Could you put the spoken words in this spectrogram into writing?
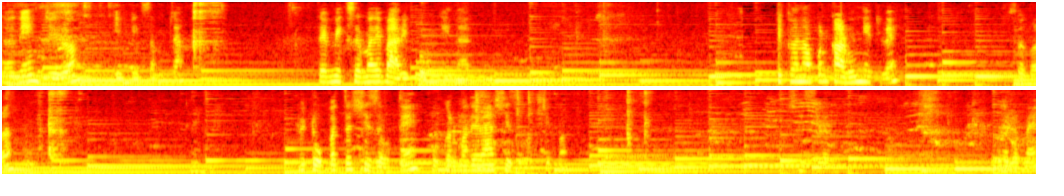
धने जिरं एक एक चमचा ते मिक्सरमध्ये बारीक करून घेणार. चिकन आपण काढून घेतलंय. सगळं. मी टोपातच शिजवते. कुकरमध्ये नाही शिजवत चिकन शिजलं. गरम आहे.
